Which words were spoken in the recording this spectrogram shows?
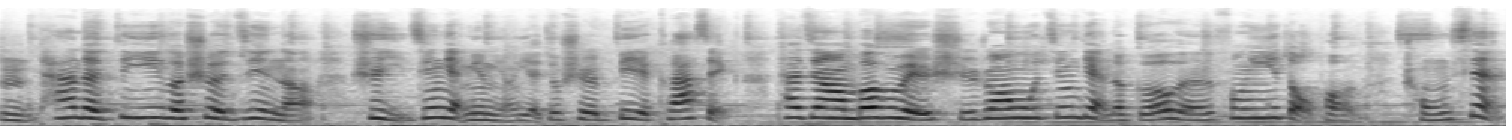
嗯，它的第一个设计呢是以经典命名，也就是 Be Classic。它将 Burberry 时装屋经典的格纹风衣斗篷重现，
